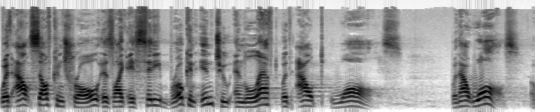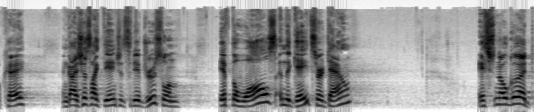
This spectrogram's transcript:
without self control is like a city broken into and left without walls. Without walls, okay? And guys, just like the ancient city of Jerusalem, if the walls and the gates are down, it's no good.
